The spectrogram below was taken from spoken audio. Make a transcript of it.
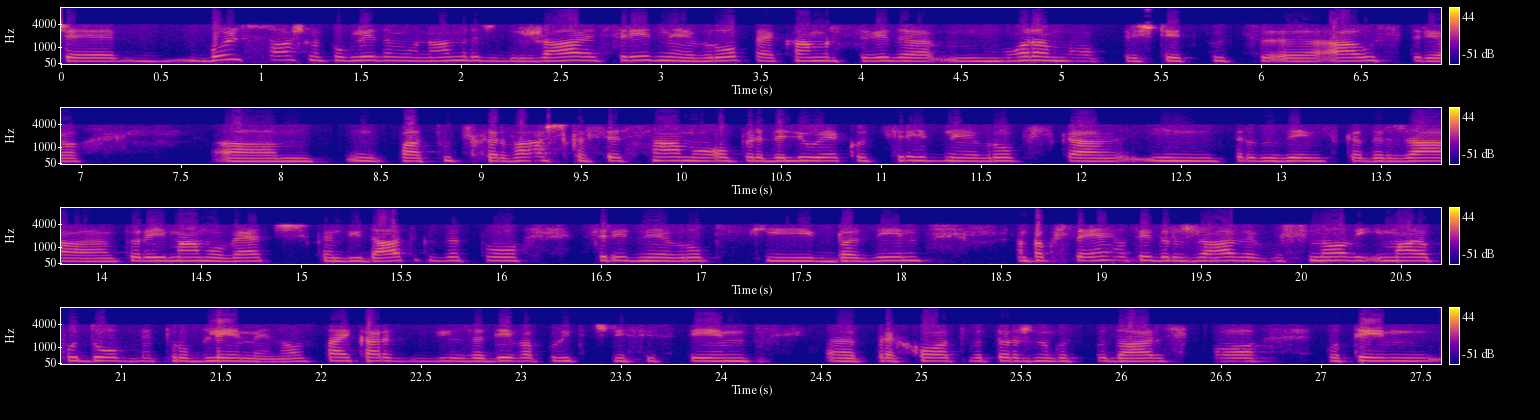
Če bolj splošno pogledamo namreč države Srednje Evrope, kamor seveda moramo prišteti tudi uh, Avstrijo, um, pa tudi Hrvaška se samo opredeljuje kot Srednje Evropska in Sredozemska država. Torej imamo več kandidatk za to Srednje Evropski bazen. Ampak vseeno te države v osnovi imajo podobne probleme, no? vsaj kar zadeva politični sistem, uh, Eh, prehod v tržno gospodarstvo, potem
